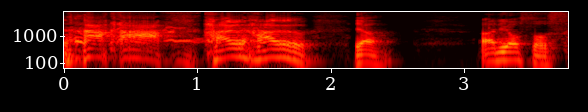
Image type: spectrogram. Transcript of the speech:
har, har. Ja. Adiosos.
